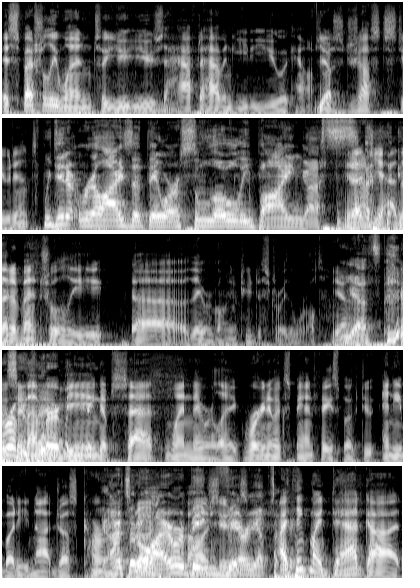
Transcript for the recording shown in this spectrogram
Especially when so you, you used to have to have an EDU account. Yep. It was just students. We didn't realize that they were slowly buying us. That, yeah, that eventually uh, they were going to destroy the world. Yeah. Yes. I remember being upset when they were like, "We're going to expand Facebook to anybody, not just current." I don't know. I remember being students." very upset. I think my dad got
